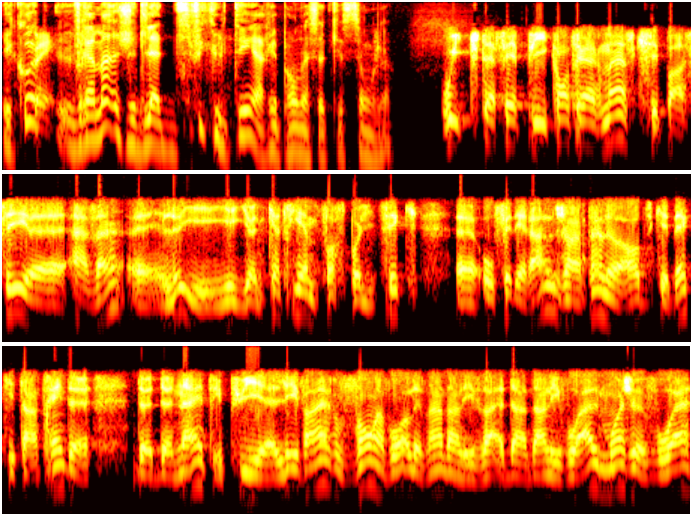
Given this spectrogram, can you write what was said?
Écoute, ben vraiment, j'ai de la difficulté à répondre à cette question-là. Oui, tout à fait. Puis contrairement à ce qui s'est passé euh, avant, euh, là, il y, a une quatrième force politique euh, au fédéral. J'entends le hors du Québec qui est en train de, de, de naître. Et puis les Verts vont avoir le vent dans les dans, dans les voiles. Moi, je vois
